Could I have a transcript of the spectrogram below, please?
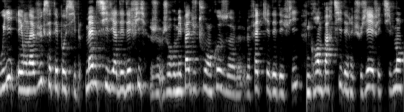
oui, et on a vu que c'était possible, même s'il y a des défis. Je, je remets pas du tout en cause le, fait qu'il y ait des défis. Une grande partie des réfugiés, effectivement,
